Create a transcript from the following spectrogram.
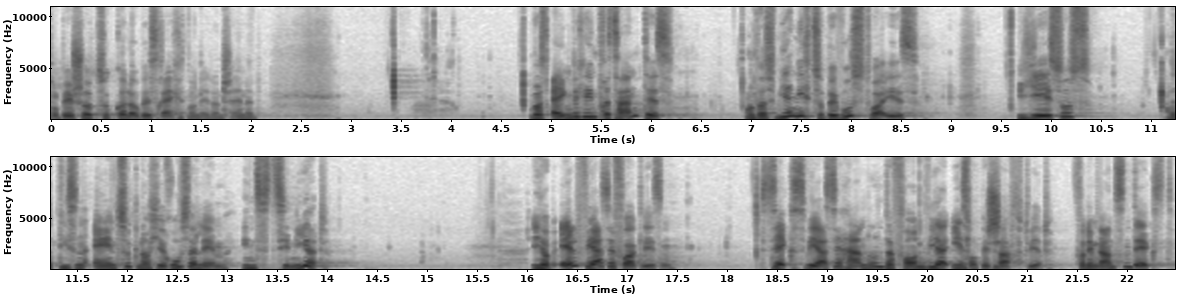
Aber ich schon Zucker, aber es reicht noch nicht anscheinend. Was eigentlich interessant ist und was mir nicht so bewusst war, ist, Jesus hat diesen Einzug nach Jerusalem inszeniert. Ich habe elf Verse vorgelesen. Sechs Verse handeln davon, wie ein Esel beschafft wird, von dem ganzen Text.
